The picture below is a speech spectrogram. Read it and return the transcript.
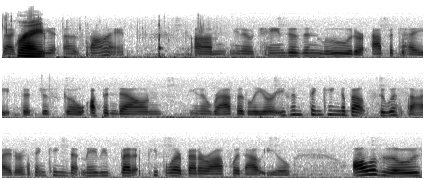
That can Right. be a sign. Um, you know, changes in mood or appetite that just go up and down, you know, rapidly, or even thinking about suicide or thinking that maybe better, people are better off without you. All of those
